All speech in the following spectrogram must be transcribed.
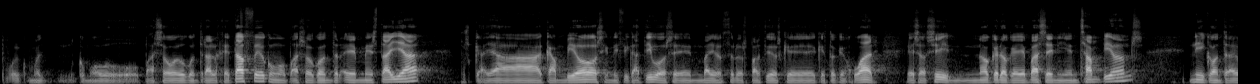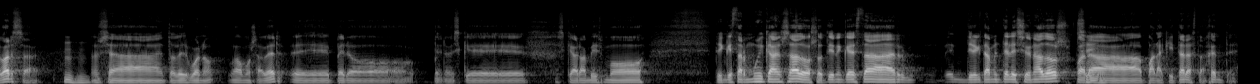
pues, como, como pasó contra el Getafe o como pasó contra, en Mestalla, pues que haya cambios significativos en varios de los partidos que, que toque jugar. Eso sí, no creo que pase ni en Champions ni contra el Barça. O sea, entonces, bueno, vamos a ver. eh, pero, pero es que es que ahora mismo tienen que estar muy cansados o tienen que estar directamente lesionados para, para quitar a esta gente.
